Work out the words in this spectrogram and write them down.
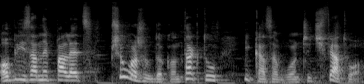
Oblizany palec przyłożył do kontaktu i kazał włączyć światło.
